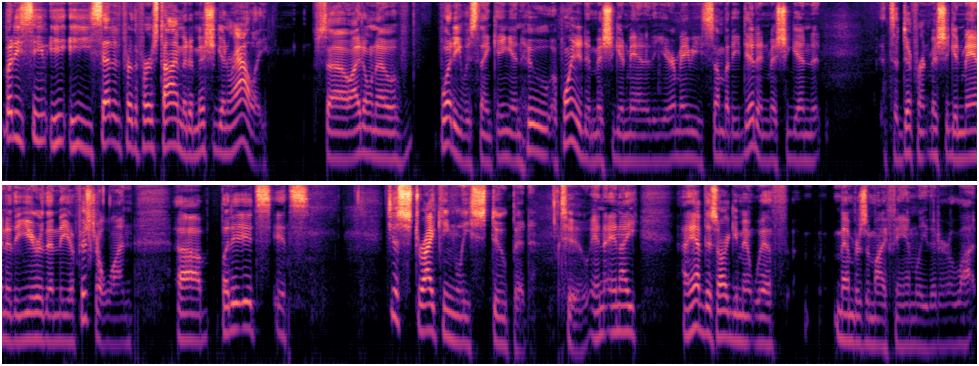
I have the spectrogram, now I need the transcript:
but he, he he said it for the first time at a Michigan rally. So I don't know what he was thinking and who appointed him Michigan Man of the Year. Maybe somebody did in Michigan. That it's a different Michigan Man of the Year than the official one. Uh, but it's it's just strikingly stupid too. And and I I have this argument with members of my family that are a lot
